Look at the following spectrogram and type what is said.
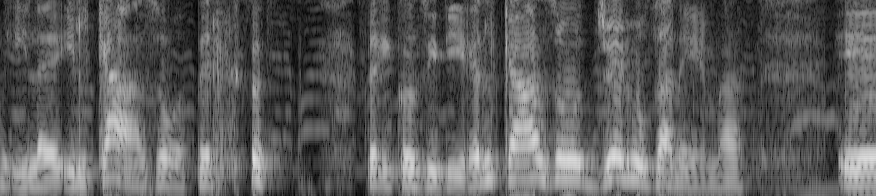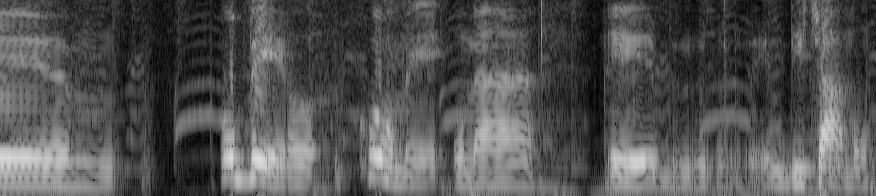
il, il caso, per, per così dire, il caso Gerusalemme. Ehm, ovvero come una eh, diciamo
